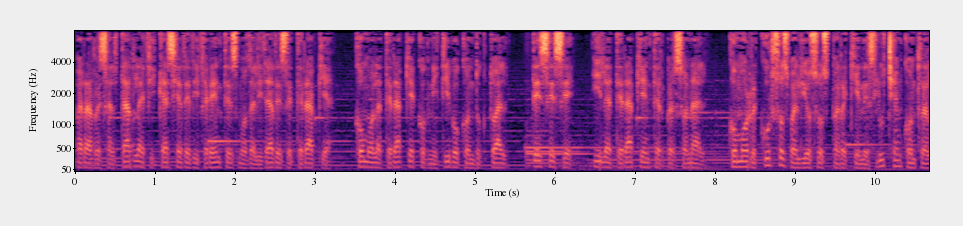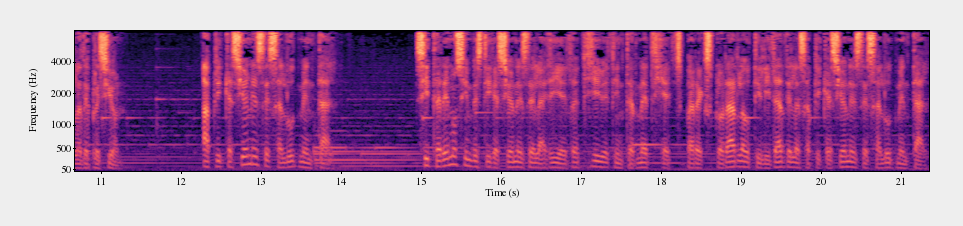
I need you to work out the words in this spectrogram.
para resaltar la eficacia de diferentes modalidades de terapia, como la terapia cognitivo-conductual, TCC, y la terapia interpersonal, como recursos valiosos para quienes luchan contra la depresión. Aplicaciones de salud mental. Citaremos investigaciones de la Internet Hedge para explorar la utilidad de las aplicaciones de salud mental.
